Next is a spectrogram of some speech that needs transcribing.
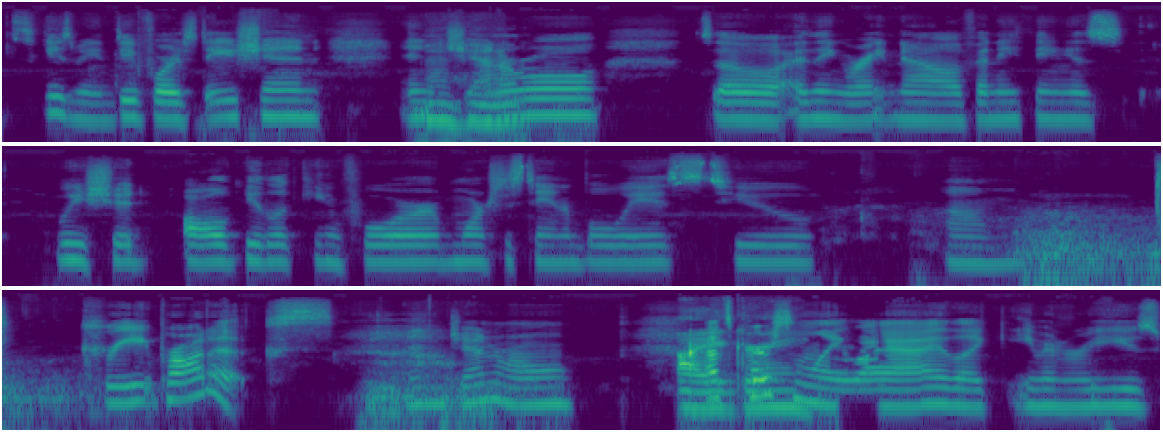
excuse me, deforestation in Mhm. general. So, I think right now if anything is we should all be looking for more sustainable ways to um, create products in general. I That's agree. personally why I like even reuse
